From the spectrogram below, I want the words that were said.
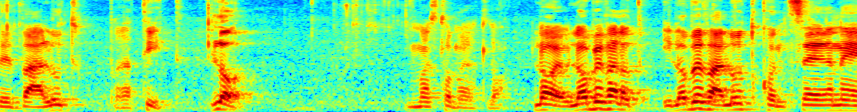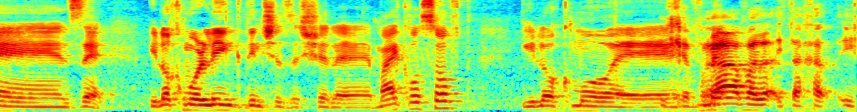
בבעלות פרטית. לא. מה זאת אומרת לא? לא, היא לא בבעלות, היא לא בבעלות קונצרן אה, זה. היא לא כמו לינקדין שזה של אה, מייקרוסופט, היא לא כמו... אה, היא חברה, אבל היא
